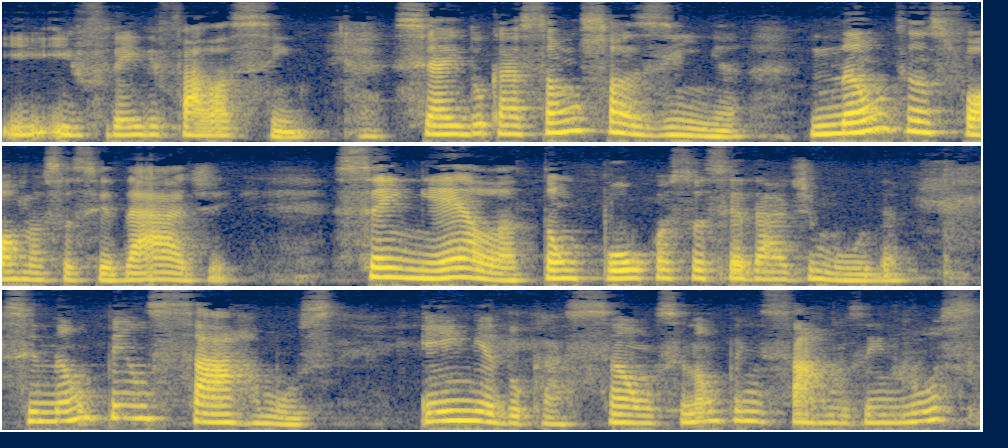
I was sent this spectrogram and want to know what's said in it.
E, e Freire fala assim: se a educação sozinha não transforma a sociedade, sem ela, tampouco a sociedade muda. Se não pensarmos em educação, se não pensarmos em nos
